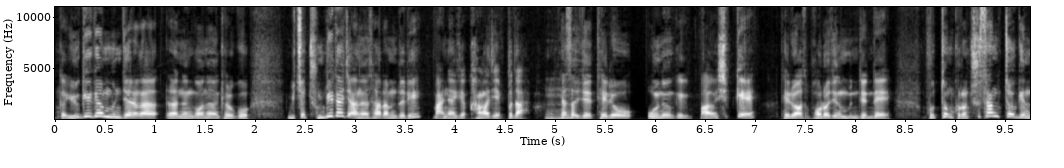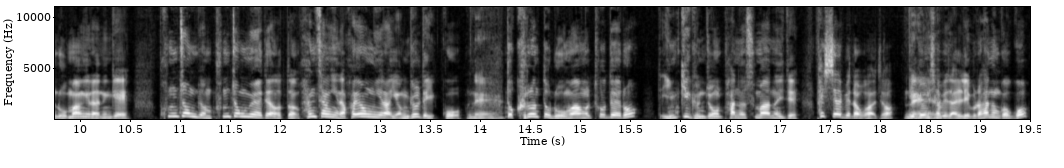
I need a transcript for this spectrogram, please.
그러니까 유기견 문제라는 거는 결국 미처 준비되지 않은 사람들이 만약 이제 강아지 예쁘다 해서 음흠. 이제 데려오는 쉽게 데려와서 벌어지는 문제인데 보통 그런 추상적인 로망이라는 게 품종견, 품종묘에 대한 어떤 환상이나 허용이랑 연결돼 있고 네. 또 그런 또 로망을 토대로 인기 견종을 파는 수많은 이제 펫샵이라고 하죠. 네. 애견샵이 난립을 하는 거고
